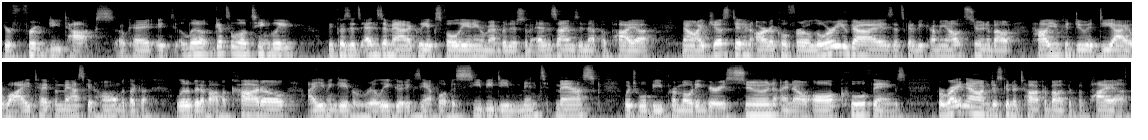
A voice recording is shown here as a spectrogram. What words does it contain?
your fruit detox, okay? It's a little gets a little tingly because it's enzymatically exfoliating. Remember, there's some enzymes in that papaya. Now, I just did an article for Allure, you guys, that's going to be coming out soon about how you could do a DIY type of mask at home with like a little bit of avocado. I even gave a really good example of a CBD mint mask, which we'll be promoting very soon. I know all cool things. But right now, I'm just going to talk about the papaya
